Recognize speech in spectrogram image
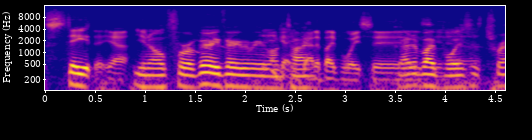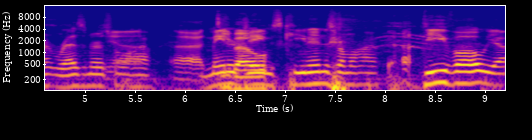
state. yeah. You know, for a very very very long got- time. Guided by voices. Guided by you know. Voices. Trent Reznor's from Yeah. Ohio. Uh, Maynard Devo. James Keenan is from Ohio. Devo, yeah.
